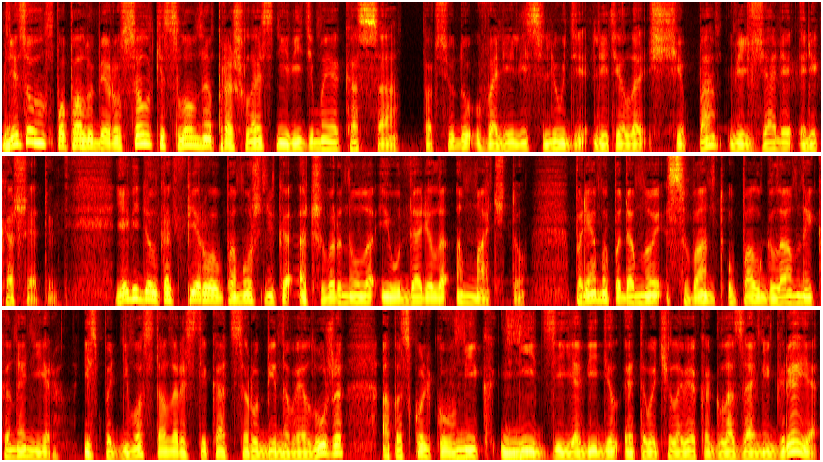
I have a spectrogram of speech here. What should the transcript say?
Внизу по палубе русалки словно прошлась невидимая коса. Повсюду валились люди, летела щепа, визжали рикошеты. Я видел, как первого помощника отшвырнуло и ударило о мачту. Прямо подо мной с вант упал главный канонир. Из-под него стала растекаться рубиновая лужа, а поскольку в миг Нидзи я видел этого человека глазами Грея,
